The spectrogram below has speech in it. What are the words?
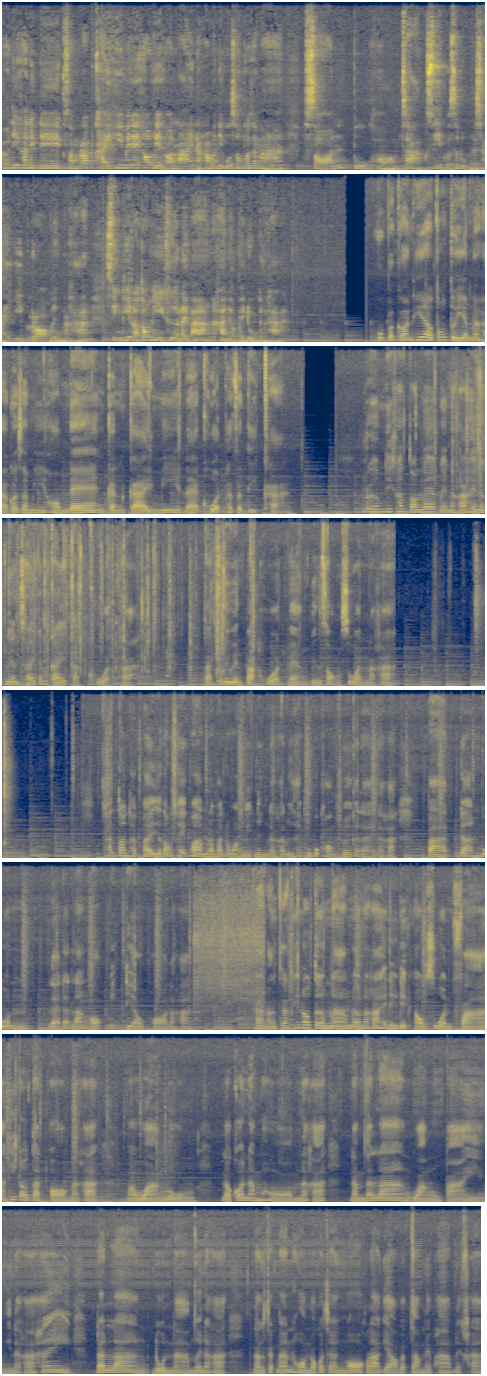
สวัสดีค่ะเด็กๆสำหรับใครที่ไม่ได้เข้าเรียนออนไลน์นะคะ วันนี้ครูส้มก็จะมาสอนปลูกหอมจากเศษวัสดุเหลือใช้อีกรอบหนึ่งนะคะ สิ่งที่เราต้องมีคืออะไรบ้างนะคะ เดี๋ยวไปดูกันค่ะ อุปกรณ์ที่เราต้องเตรียมนะคะ ก็จะมีหอมแดง กันไกรมีด และขวดพลาสติกค่ะ เริ่มที่ขั้นตอนแรกเลยนะคะ ให้นักเรียนใช้กันไกรตัดขวดค่ะ ตัดบริเวณปากขวดแบ่งเป็น 2 ส่วนนะคะ ขั้นตอนถัดไปจะต้องใช้ความระมัดระวังนิดนึงนะคะ หรือให้ผู้ปกครองช่วยก็ได้นะคะ ปาดด้านบนและด้านล่างออกนิดเดียวพอนะคะค่ะหลังจากที่เราเติมน้ำแล้วนะคะ ให้เด็กๆเอาส่วนฝาที่เราตัดออกนะคะ มาวางลง แล้วก็นำหอมนะคะนำด้านล่างวางลงไปอย่างนี้นะคะ ให้ด้านล่างโดนน้ำด้วยนะคะ หลังจากนั้นหอมเราก็จะงอกรากยาวแบบตามในภาพเลยค่ะ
